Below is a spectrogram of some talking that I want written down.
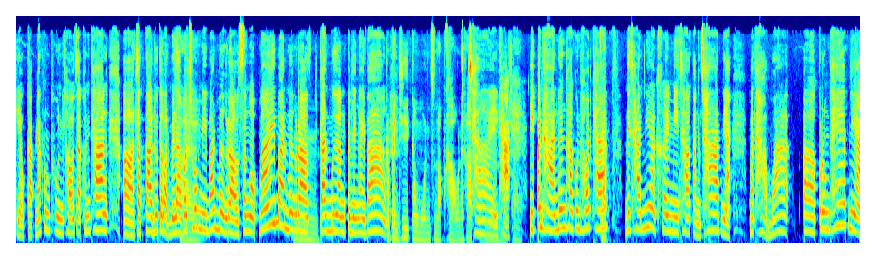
เกี่ยวกับนักลงทุนเขาจะค่อนข้างเอ่อจับตาดูตลอดเวลาใช่ว่าช่วงนี้บ้านเมืองเราสงบไหมบ้านเมืองเราอืมการเมืองเป็นยังไงบ้าง ก็เป็นที่กังวลสำหรับเขานะครับใช่อืมค่ะใช่อีกปัญหาหนึ่งค่ะคุณทศคะครับดิฉันเนี่ยเคยมีชาวต่างชาติเนี่ยมาถามว่าเอ่อกรุงเทพเนี่ย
